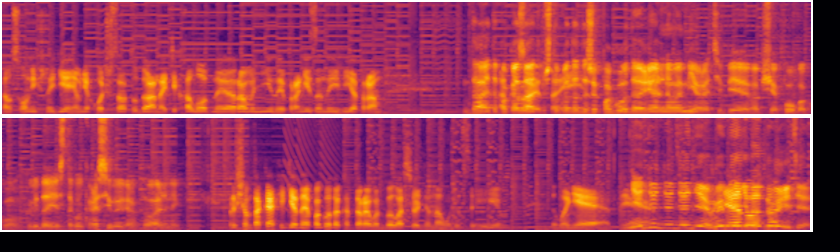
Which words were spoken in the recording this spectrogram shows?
там солнечный день, а мне хочется туда, на эти холодные равнины, пронизанные ветром, да, это показатель, что и... когда даже погода реального мира тебе вообще по боку, когда есть такой красивый виртуальный. Причем такая офигенная погода, которая вот была сегодня на улице, и Думаю, нет, Не-не-не-не-не, вы меня не надурите.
